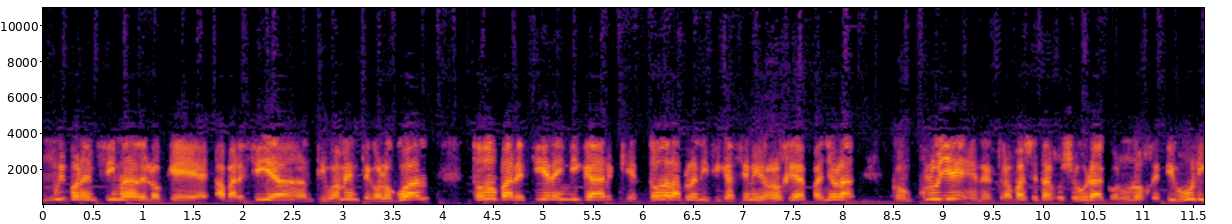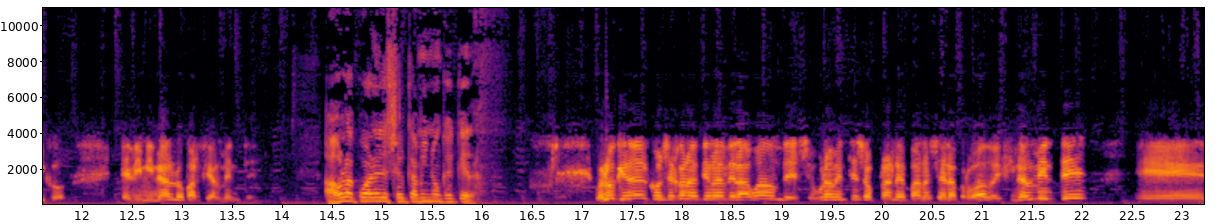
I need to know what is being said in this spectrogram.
muy por encima de lo que aparecía antiguamente, con lo cual todo pareciera indicar que toda la planificación ideológica española concluye en el trasvase Tajo Segura con un objetivo único, eliminarlo parcialmente. Ahora, ¿cuál es el camino que queda? Bueno, queda el Consejo Nacional del Agua, donde seguramente esos planes van a ser aprobados. Y finalmente eh,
